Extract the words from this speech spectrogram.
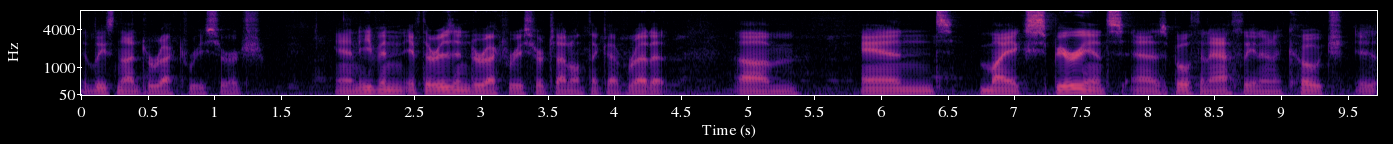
at least not direct research. And even if there is indirect research, I don't think I've read it. Um, and my experience as both an athlete and a coach is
